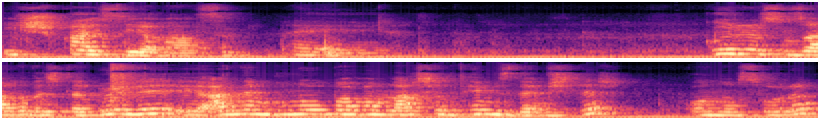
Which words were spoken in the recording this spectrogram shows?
İş kaysiye kalsın. He. Görüyorsunuz arkadaşlar böyle e, annem bunu babamla akşam temizlemişler. Ondan sonra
